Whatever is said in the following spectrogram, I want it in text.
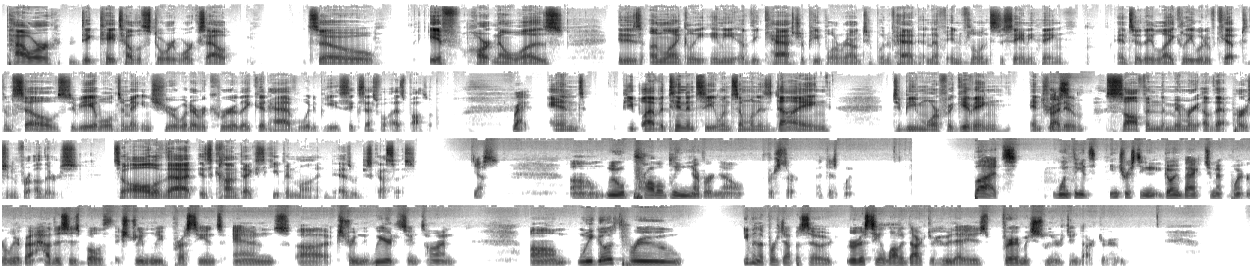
power dictates how the story works out. So if Hartnell was, it is unlikely any of the cast or people around him would have had enough influence to say anything and so they likely would have kept to themselves to be able to make ensure whatever career they could have would be as successful as possible. Right. And people have a tendency when someone is dying to be more forgiving and try yes. to soften the memory of that person for others. So all of that is context to keep in mind as we discuss this. Yes. Um, we will probably never know for certain at this point. But one thing that's interesting, going back to my point earlier about how this is both extremely prescient and uh, extremely weird at the same time. Um, when we go through even the first episode, we're going to see a lot of Doctor Who that is very much as we understand Doctor Who.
